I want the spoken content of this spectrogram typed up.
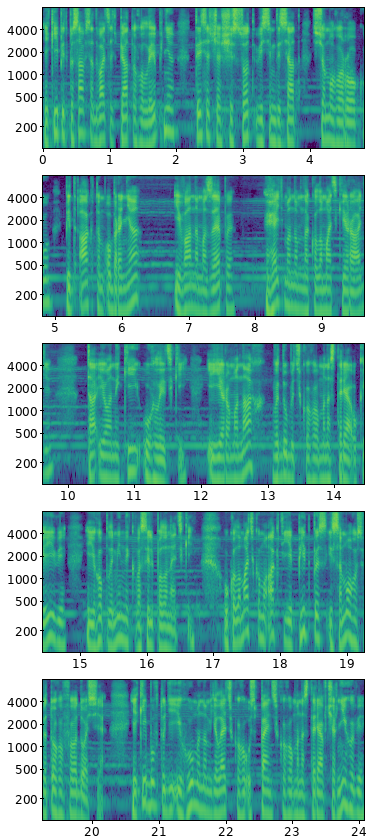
який підписався 25 липня 1687 року під актом обрання Івана Мазепи гетьманом на Коломацькій раді та Іоанникій Углицький, і єромонах Видубицького монастиря у Києві і його племінник Василь Полонецький. У Коломацькому акті є підпис і самого святого Феодосія, який був тоді ігуменом Єлецького Успенського монастиря в Чернігові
